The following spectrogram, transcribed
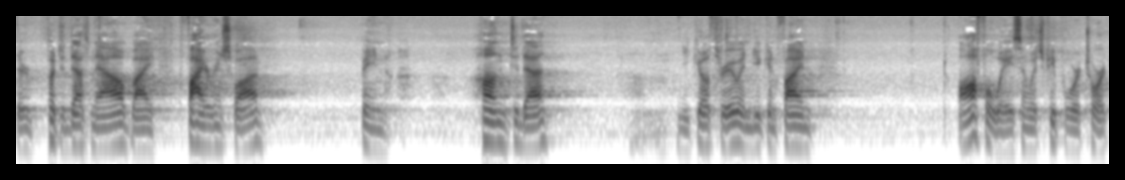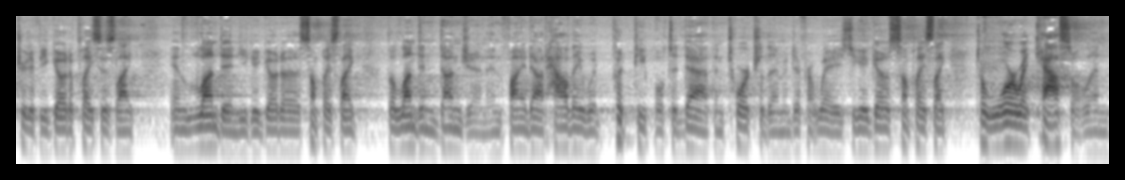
they're put to death now by firing squad, being hung to death. You go through and you can find awful ways in which people were tortured. If you go to places like in London, you could go to someplace like the London Dungeon and find out how they would put people to death and torture them in different ways. You could go someplace like to Warwick Castle and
